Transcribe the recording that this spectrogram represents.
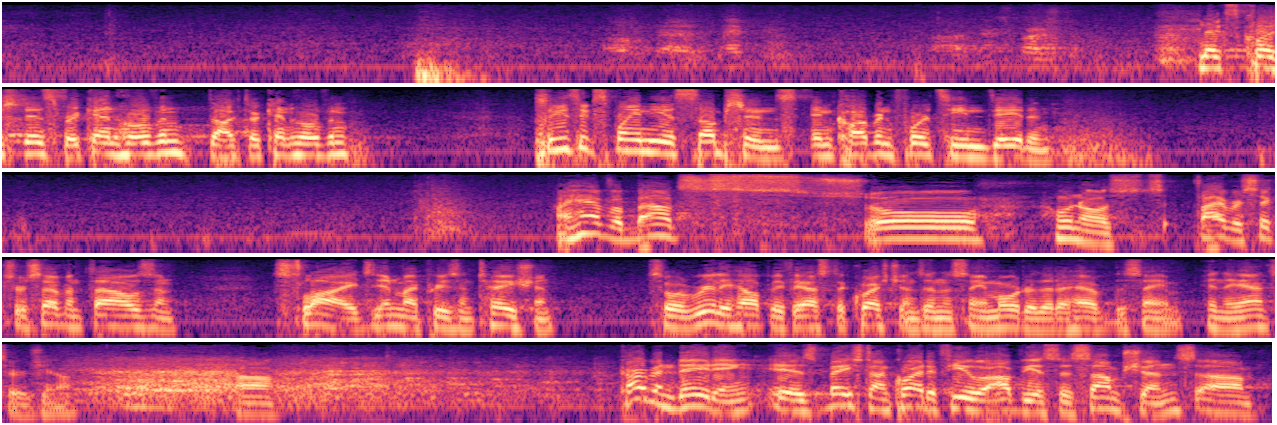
Next question is for Ken Hovind, Dr. Ken Hovind. Please explain the assumptions in carbon-14 dating. I have about, so, who knows, five or six or seven thousand slides in my presentation. So it really help if you ask the questions in the same order that I have the same in the answers, you know. Uh, carbon dating is based on quite a few obvious assumptions. Um,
